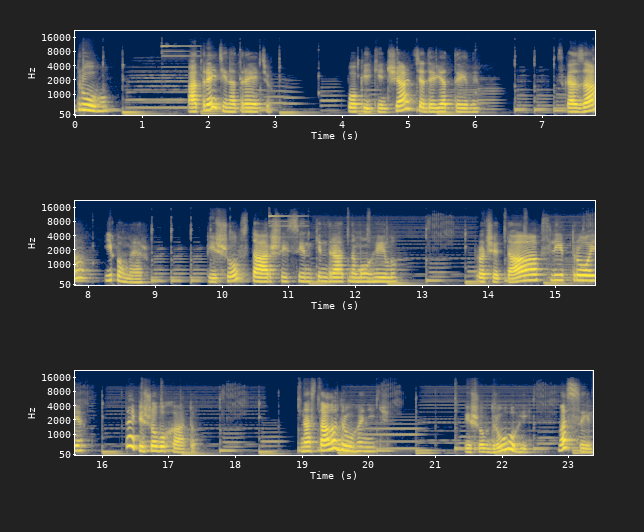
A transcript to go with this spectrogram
другу, а третій на третю, поки й кінчаться дев'ятини. Сказав і помер. Пішов старший син кіндрат на могилу, прочитав слів троє та й пішов у хату. Настала друга ніч. Пішов другий Василь,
